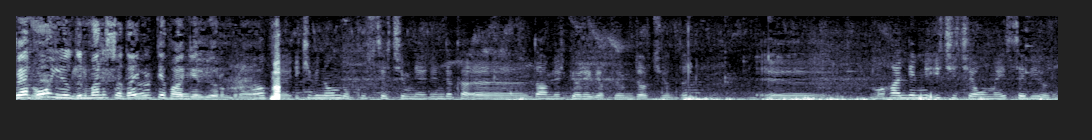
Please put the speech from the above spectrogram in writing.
Ben 10 yıldır Manisa'dayım ilk defa geliyorum buraya. 2019 seçimlerinde e, dan beri görev yapıyorum 4 yıldır. E, Mahallemle iç içe olmayı seviyorum.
